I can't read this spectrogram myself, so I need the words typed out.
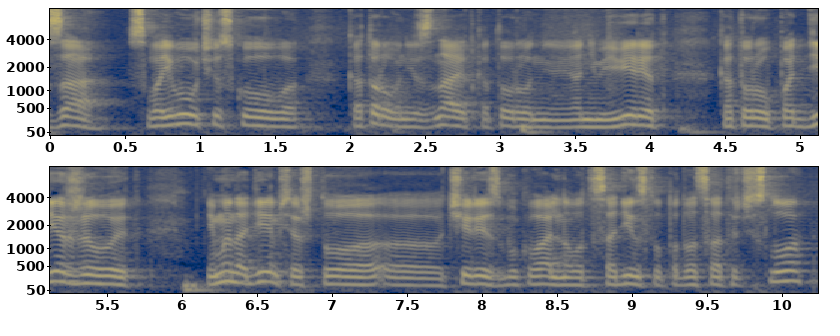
за своего участкового, которого не знают, которого не- они верят, которого поддерживают. И мы надеемся, что э, через буквально вот с 11 по 20 число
